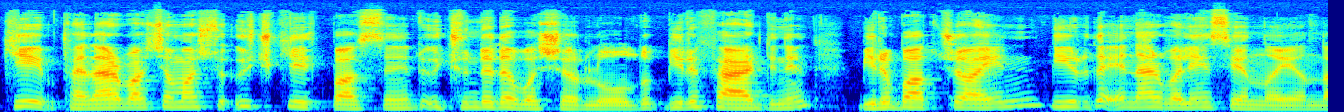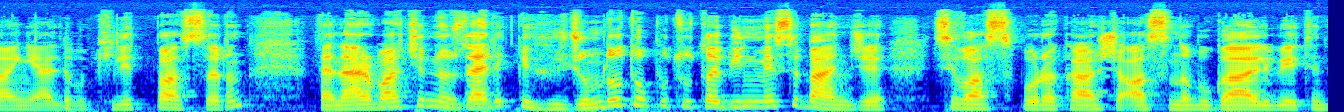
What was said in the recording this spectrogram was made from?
Ki Fenerbahçe maçta 3 kilit pas denedi. Üçünde de başarılı oldu. Biri Ferdi'nin, biri Batshuayi'nin, biri de Ener Valencia'nın ayağından geldi bu kilit pasların. Fenerbahçe'nin özellikle hücumda topu tutabilmesi bence Sivas Spor'a karşı aslında bu galibiyetin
